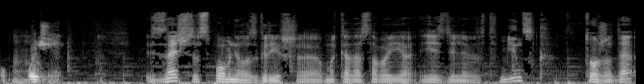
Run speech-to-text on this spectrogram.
ага. очень знаешь, что вспомнилось, Гриш? Э, мы когда с тобой ездили в Минск, тоже, да?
